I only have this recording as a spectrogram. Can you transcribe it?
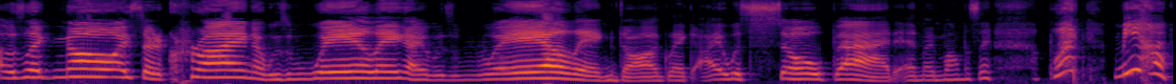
i was like no. I started crying. I was wailing. I was wailing dog. Like i was so bad. And my mom was like what? Mija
